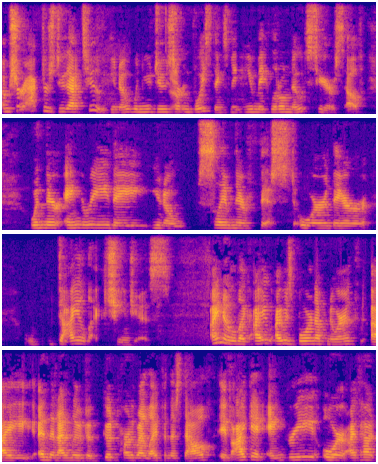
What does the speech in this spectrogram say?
I'm sure actors do that too. You know, when you do yep. certain voice things, maybe you make little notes to yourself. When they're angry, they you know slam their fist or their dialect changes I know, like I, I was born up north. I and then I lived a good part of my life in the south. If I get angry or I've had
